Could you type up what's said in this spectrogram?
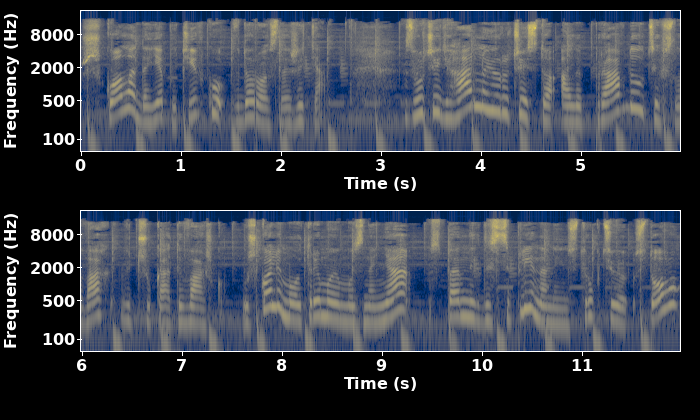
школа дає путівку в доросле життя. Звучить гарно і урочисто, але правду у цих словах відшукати важко. У школі ми отримуємо знання з певних дисциплін, а не інструкцію з того,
